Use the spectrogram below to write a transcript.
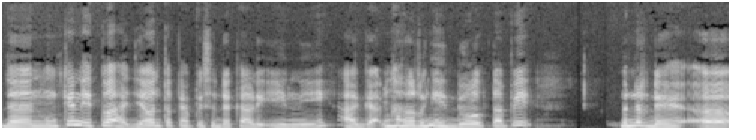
Dan mungkin itu aja untuk episode kali ini. Agak ngalur ngidul tapi bener deh uh,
